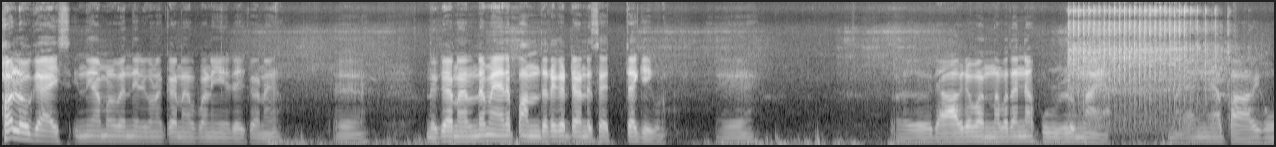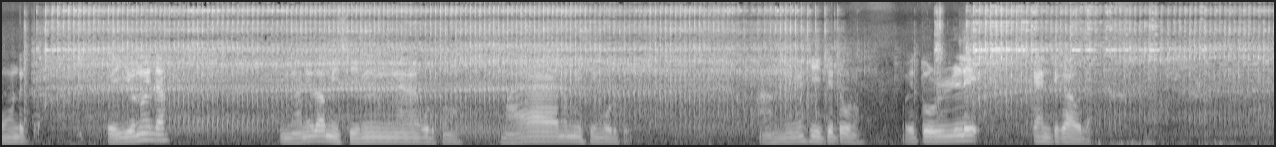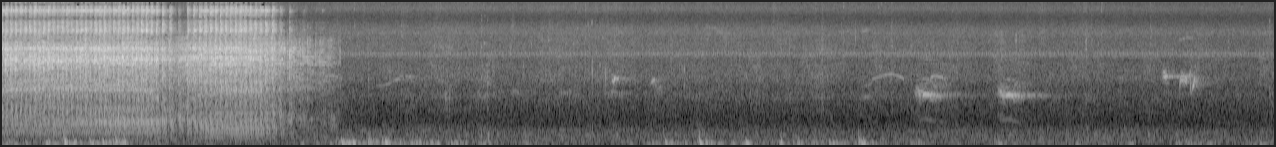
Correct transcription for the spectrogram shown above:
Hello guys ഇന്ന് നമ്മൾ വന്നിരിക്കുന്ന കിണർ പണിയിലേക്കാണ്. ഇന്ന് കിണറിന്റെ മേലെ പന്തര കെട്ടാണ്ട് സെറ്റാക്കിക്കണം രാവിലെ വന്നപ്പോൾ തന്നെ ഫുള്ള് മഴ. മഴ ഇങ്ങനെ പാറിക്കൊണ്ട് പെയ്യൊന്നുമില്ല. ഞാനിതാ മെഷീൻ ഇങ്ങനെ കൊടുക്കണം മഴ ആയാലും മെഷീൻ കൊടുക്കും. അങ്ങനെ ഹീറ്റിട്ട് പോകണം ഒരു തുള്ളി കിണറ്റിക്കാവില്ല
